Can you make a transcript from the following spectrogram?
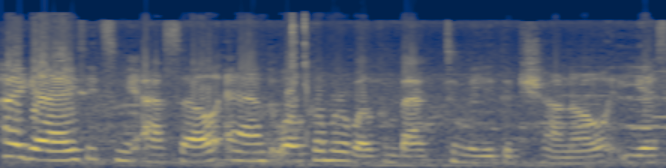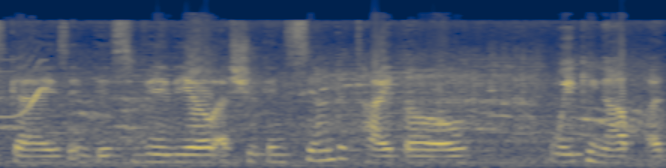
Hi guys, it's me Asel and welcome or welcome back to my YouTube channel. Yes guys, in this video, as you can see on the title, waking up at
